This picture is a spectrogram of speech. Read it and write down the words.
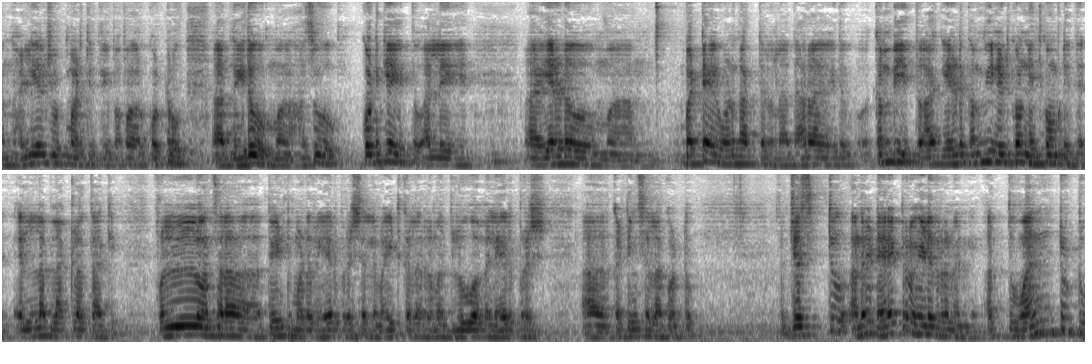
ಒಂದು ಹಳ್ಳಿಯಲ್ಲಿ ಶೂಟ್ ಮಾಡ್ತಿದ್ವಿ, ಪಾಪ ಅವ್ರು ಕೊಟ್ಟರು ಇದು ಹಸು ಕೊಟ್ಟಿಗೆ ಇತ್ತು. ಅಲ್ಲಿ ಎರಡು ಬಟ್ಟೆ ಒಣಗಾಕ್ತಾರಲ್ಲ, ದಾರ ಇದು, ಕಂಬಿ ಇತ್ತು. ಆ ಎರಡು ಕಂಬಿ ಇಟ್ಕೊಂಡು ನಿಂತ್ಕೊಂಡ್ಬಿಟ್ಟಿದ್ದೆ. ಎಲ್ಲ ಬ್ಲಾಕ್ ಕ್ಲಾತ್ ಹಾಕಿ. ಫುಲ್ ಒಂದ್ಸಲ ಪೇಂಟ್ ಮಾಡೋರು ಏರ್ ಬ್ರಷ್ ಅಲ್ಲಿ ವೈಟ್ ಕಲರ್ ಆಮೇಲೆ ಬ್ಲೂ ಆಮೇಲೆ ಏರ್ ಬ್ರಷ್ ಕಟಿಂಗ್ಸ್ ಎಲ್ಲ ಕೊಟ್ಟು. ಜಸ್ಟ್ ಅಂದ್ರೆ ಡೈರೆಕ್ಟರ್ ಹೇಳಿದ್ರು ನನಗೆ ಅದು ಒನ್ ಟು ಟೂ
